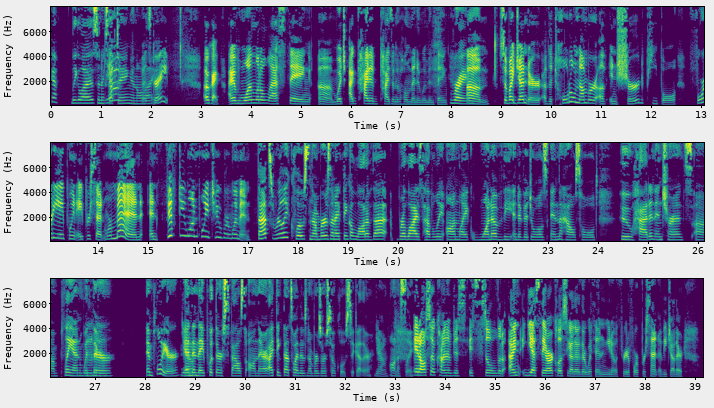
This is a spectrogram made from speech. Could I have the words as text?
yeah, legalized and Yeah, accepting and all That's that. great. Okay, I have one little last thing, um, which I kind of ties into the whole men and women thing. Right. Um, so by gender, of the total number of insured people, forty-eight point eight percent were men and fifty-one point two were women. That's really close numbers, and I think a lot of that relies heavily on like one of the individuals in the household who had an insurance um, plan with Mhm. their employer, Yeah. and then they put their spouse on there. I think that's why those numbers are so close together. Yeah. Honestly, It also kind of just it's still a little. I yes, they are close together. They're within you know three to four percent of each other,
